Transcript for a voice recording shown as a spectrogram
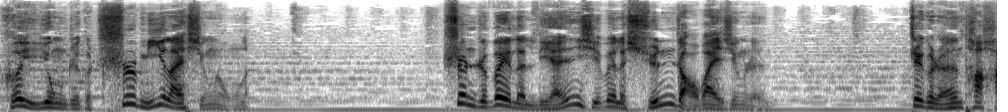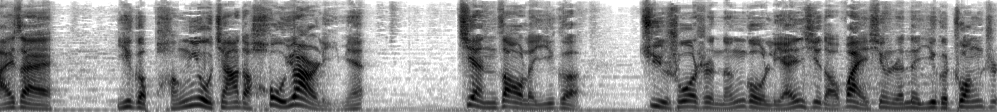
可以用这个痴迷来形容了。甚至为了联系，为了寻找外星人，这个人他还在一个朋友家的后院里面建造了一个，据说是能够联系到外星人的一个装置。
